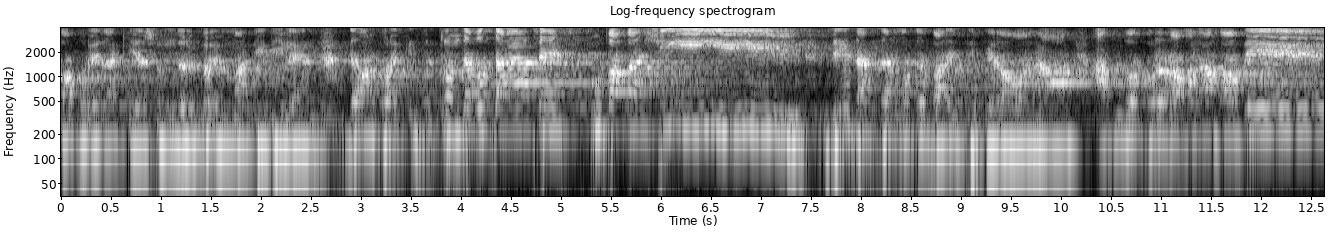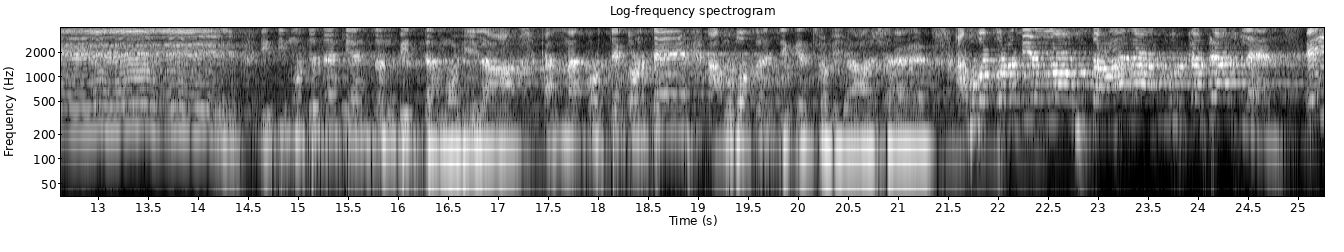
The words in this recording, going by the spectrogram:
কবরে রাখিয়া সুন্দর করে মাটি দিলেন। দেওয়ার পরে কিছুক্ষণ যাবত দাঁড়ায় আছে কুপাবাসী। যে যার যার মতো বাড়ির দিকে রওনা, আবু বকর রওনা হবে। ইতিমধ্যে দেখে একজন বিদ্যা মহিলা কান্না করতে করতে আবু বকরের দিকে চলিয়ে আসে। আবু বকর কাছে আসলেন। এই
